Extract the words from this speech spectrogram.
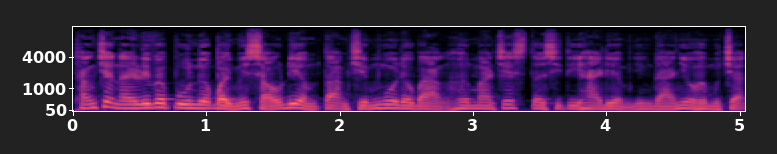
Thắng trận này Liverpool được 76 điểm tạm chiếm ngôi đầu bảng hơn Manchester City 2 điểm nhưng đá nhiều hơn một trận.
